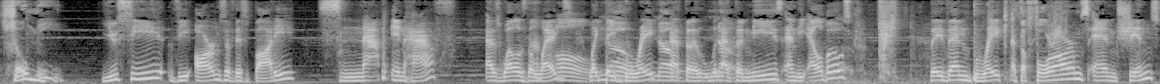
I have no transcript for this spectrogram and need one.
Show me. You see the arms of this body snap in half, as well as the legs, Oh, like they no, break no, at the no. at the knees and the elbows. They then break at the forearms and shins,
